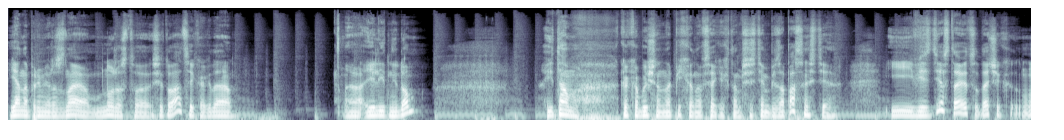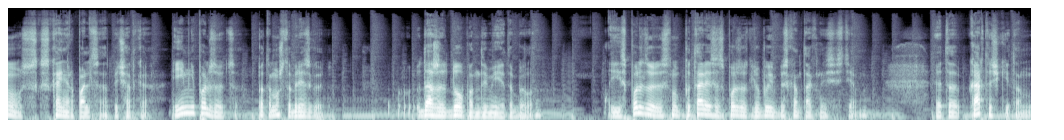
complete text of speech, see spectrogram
я, например, знаю множество ситуаций, когда элитный дом, и там, как обычно, напихано всяких там систем безопасности, и везде ставится датчик, ну, сканер пальца, отпечатка. И им не пользуются, потому что брезгуют. Даже до пандемии это было. И использовались, ну, пытались использовать любые бесконтактные системы. Это карточки, там,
